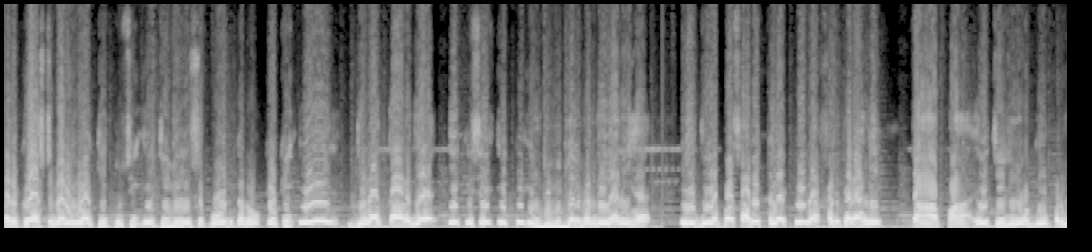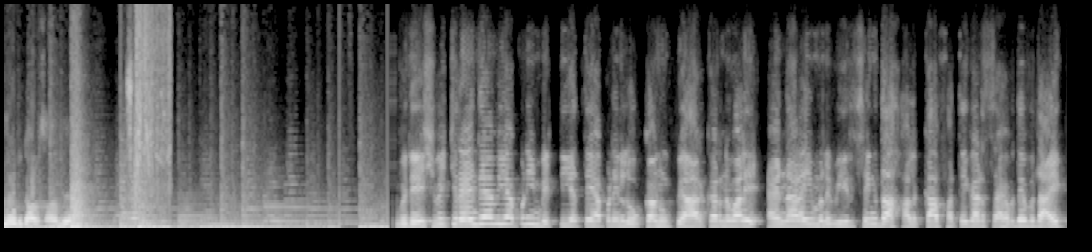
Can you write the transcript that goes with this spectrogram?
ਰਿਕੁਐਸਟ ਕਰੂੰਗਾ ਕਿ ਤੁਸੀਂ ਇਹ ਚੀਜ਼ ਨੂੰ ਸਪੋਰਟ ਕਰੋ, ਕਿਉਂਕਿ ਇਹ ਜਿਹੜਾ ਕਾਰਜ ਹੈ, ਇਹ ਕਿਸੇ ਇੱਕ ਇੰਡੀਵਿਜੂਅਲ ਬੰਦੇ ਦਾ ਨਹੀਂ ਹੈ। ਇਹ ਜੇ ਆਪਾਂ ਸਾਰੇ ਕਲੈਕਟਿਵ ਐਫਰਟ ਕਰਾਂਗੇ, ਤਾਂ ਆਪਾਂ ਇਹ ਚੀਜ਼ ਨੂੰ ਅੱਗੇ ਪ੍ਰਮੋਟ ਕਰ ਸਕਦੇ ਹਾਂ। ਵਿਦੇਸ਼ ਵਿੱਚ ਰਹਿੰਦਿਆਂ ਵੀ ਆਪਣੀ ਮਿੱਟੀ ਅਤੇ ਆਪਣੇ ਲੋਕਾਂ ਨੂੰ ਪਿਆਰ ਕਰਨ ਵਾਲੇ ਐਨਆਰਆਈ ਮਨਵੀਰ ਸਿੰਘ ਦਾ ਹਲਕਾ ਫਤਿਹਗੜ੍ਹ ਸਾਹਿਬ ਦੇ ਵਿਧਾਇਕ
